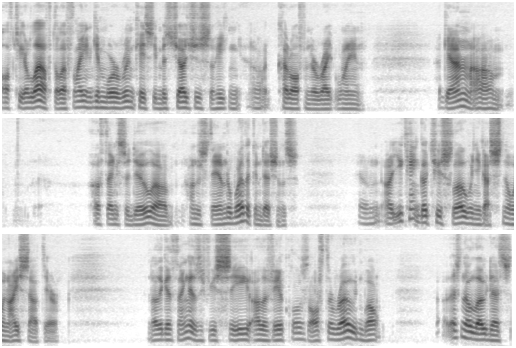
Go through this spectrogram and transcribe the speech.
off to your left, the left lane, give him more room in case he misjudges so he can uh, cut off in the right lane. Again, um, uh, things to do, uh, understand the weather conditions. And uh, you can't go too slow when you got snow and ice out there. Another good thing is if you see other vehicles off the road, well, there's no load that's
